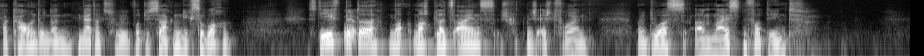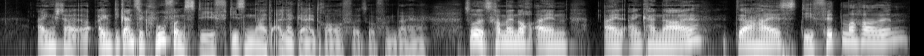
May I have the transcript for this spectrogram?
Account. Und dann mehr dazu, würde ich sagen, nächste Woche. Steve, bitte ma mach Platz eins. Ich würde mich echt freuen, weil du hast am meisten verdient. Eigentlich, äh, eigentlich die ganze Crew von Steve, die sind halt alle geil drauf. Also von daher. So, jetzt haben wir noch ein, ein, ein Kanal, der heißt die Fitmacherin.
